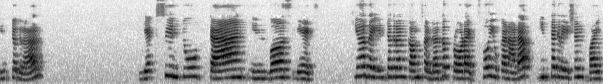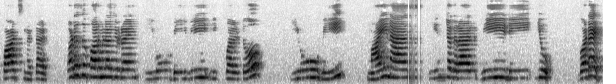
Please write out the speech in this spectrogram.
Integral x into tan inverse x. Here the integrand comes under the product. So you can adapt integration by parts method. What is the formula children? u dv equal to uv minus integral v du. Got it?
